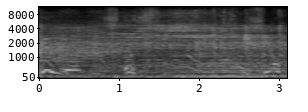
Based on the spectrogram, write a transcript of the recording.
天を見通し石を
